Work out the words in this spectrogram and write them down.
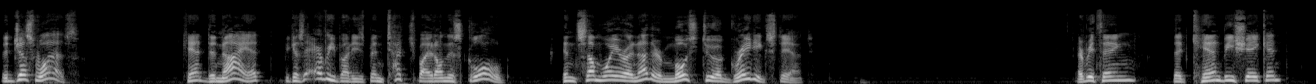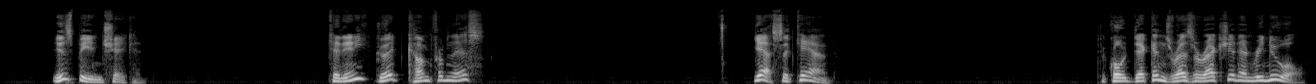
It just was. Can't deny it because everybody's been touched by it on this globe in some way or another, most to a great extent. Everything that can be shaken is being shaken. Can any good come from this? Yes, it can. To quote Dickens, resurrection and renewal.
